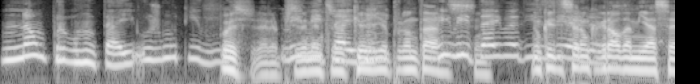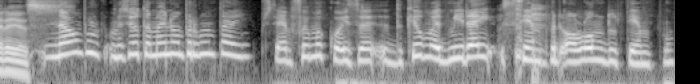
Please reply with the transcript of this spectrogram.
não perguntei os motivos. Pois, era precisamente o que eu ia perguntar. Limitei-me a dizer. Nunca disseram que grau de ameaça era esse? Não, mas eu também não perguntei, percebe? Foi uma coisa de que eu me admirei sempre ao longo do tempo,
